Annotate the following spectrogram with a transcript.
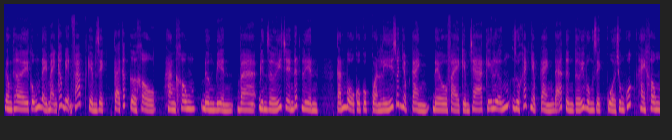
đồng thời cũng đẩy mạnh các biện pháp kiểm dịch tại các cửa khẩu, hàng không, đường biển và biên giới trên đất liền – cán bộ của Cục Quản lý xuất nhập cảnh đều phải kiểm tra kỹ lưỡng du khách nhập cảnh đã từng tới vùng dịch của Trung Quốc hay không.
